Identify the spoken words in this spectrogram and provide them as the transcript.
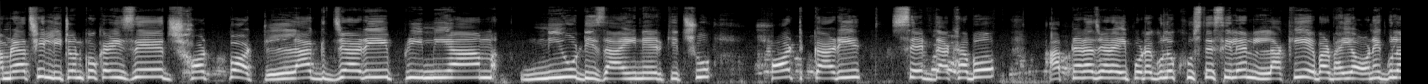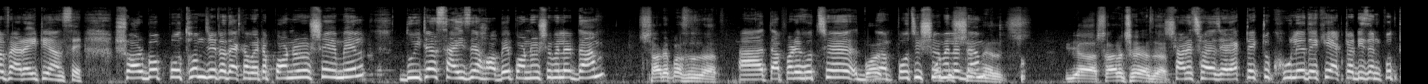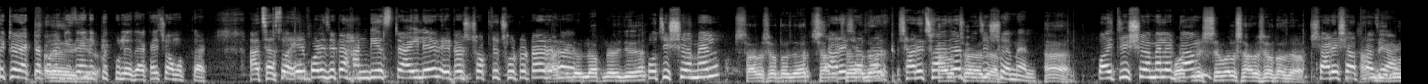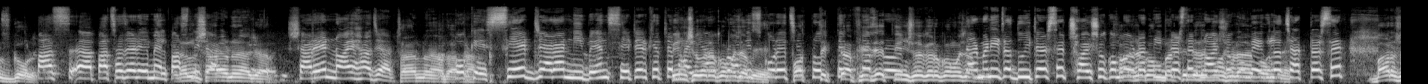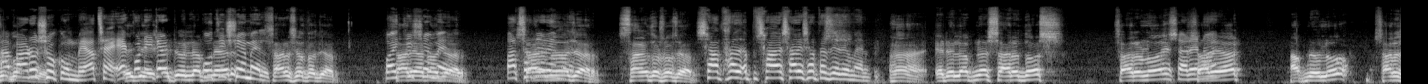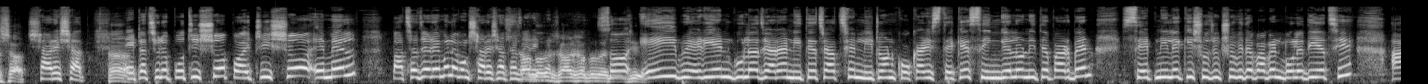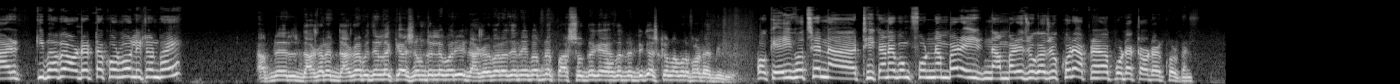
আমরা আছি লিটন কোকারিজে ঝটপট লাক্সারি প্রিমিয়াম নিউ ডিজাইনের কিছু হট কারি সেট দেখাবো। আপনারা যারা এই প্রোডাক্টগুলো খুঁজতেছিলেন লাকি এবার ভাইয়া অনেকগুলো ভ্যারাইটি আনছে। সর্বপ্রথম যেটা দেখাবো এটা পনেরোশো এম দুইটা সাইজে হবে। পনেরোশো এম এর দাম? সাড়ে পাঁচ হাজার। তারপরে হচ্ছে পঁচিশশো এম এর দাম সাড়ে ছয় হাজার। সাড়ে ছয় হাজার। একটা একটু খুলে দেখি একটা ডিজাইন প্রত্যেকটার একটা করে ডিজাইন একটু খুলে দেখাই চমৎকার। আচ্ছা তো এরপরে যেটা হান্ডি স্টাইলের এটা সবচেয়ে ছোটটার আপনার যে পঁচিশশো এম এল। সাড়ে সাত হাজার সাড়ে সাত হাজার সাড়ে ছয় হাজার। পঁচিশশো এম এল। হ্যাঁ। পঁয়ত্রিশশো এম এর দাম? সাড়ে সাত হাজার। সাড়ে সাত হাজার। পাঁচ হাজার এম এল পাঁচ লিটার। সাড়ে নয় হাজার। ওকে সেট যারা নিবেন সেটের ক্ষেত্রে তিনশো ভাইয়া করে কমে promise যাবে। করেছে প্রত্যেকটা ফ্রিজে তিনশো করে কমে তার মানে এটা দুইটার সেট ছয়শো কমবে ওটা তিনটার সেট নয়শো কমবে এগুলো চারটার সেট 1200 বারোশো কমবে। আচ্ছা এখন এটা পঁচিশ এম এল সাড়ে সাত হাজার। সাড়ে 35 আট হাজার। পাঁচ সাড়ে হাজার সাড়ে দশ হাজার। সাড়ে সাত হাজার এম এল হ্যাঁ এটা হলো আপনার সাড়ে দশ সাড়ে নয় সাড়ে আট আপনি হলো সাড়ে সাত। সাড়ে সাত। হ্যাঁ। এটা ছিল পঁচিশশো পঁয়ত্রিশশো এম এল পাঁচ হাজার এম এল এবং সাড়ে সাত হাজার জি। এই ভেরিয়েন্টগুলা যারা নিতে চাচ্ছেন লিটন কোকারিস থেকে সিঙ্গেলও নিতে পারবেন। সেট নিলে কি সুযোগ সুবিধা পাবেন বলে দিয়েছি। আর কীভাবে অর্ডারটা করব লিটন ভাই? আপনার ঢাকার ঢাকার ভিতরে ক্যাশ অন ডেলিভারি ঢাকার বেড়াতে নেবে আপনি পাঁচশো থেকে এক হাজার টাকা বিকাশ করলে আমরা ফাটাই দিবি। ওকে এই হচ্ছে না- ঠিকানা এবং ফোন নাম্বার এই নাম্বারে যোগাযোগ করে আপনারা প্রোডাক্ট অর্ডার করবেন।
